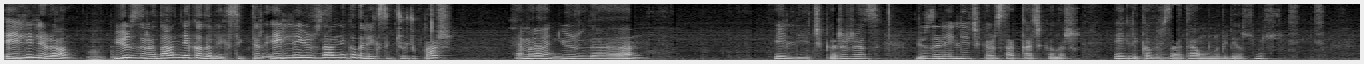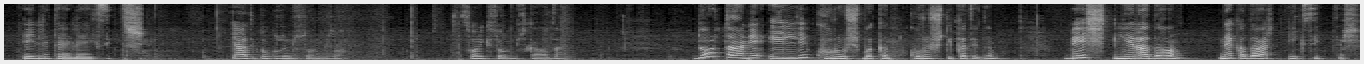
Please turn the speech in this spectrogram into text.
50 lira 100 liradan ne kadar eksiktir? 50 100'den ne kadar eksik çocuklar? Hemen 100'den 50'yi çıkarırız. 100'den 50'yi çıkarırsak kaç kalır? 50 kalır zaten bunu biliyorsunuz. 50 TL eksiktir. Geldik 9. sorumuza. Son iki sorumuz kaldı. 4 tane 50 kuruş bakın kuruş dikkat edin. 5 liradan ne kadar eksiktir?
